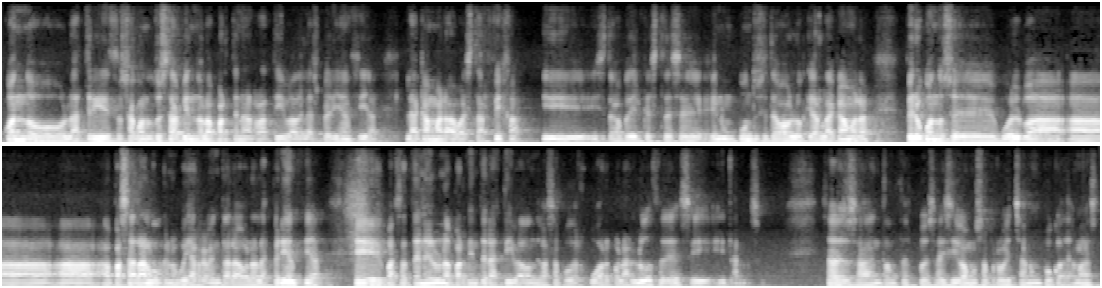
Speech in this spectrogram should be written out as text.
Cuando la actriz, o sea, cuando tú estás viendo la parte narrativa de la experiencia, la cámara va a estar fija y, se te va a pedir que estés eh, en un punto y se te va a bloquear la cámara, pero cuando se vuelva a, pasar algo que no voy a reventar ahora la experiencia, eh, vas a tener una parte interactiva donde vas a poder jugar con las luces y, tal, no sé entonces, pues ahí sí vamos a aprovechar un poco. Además,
